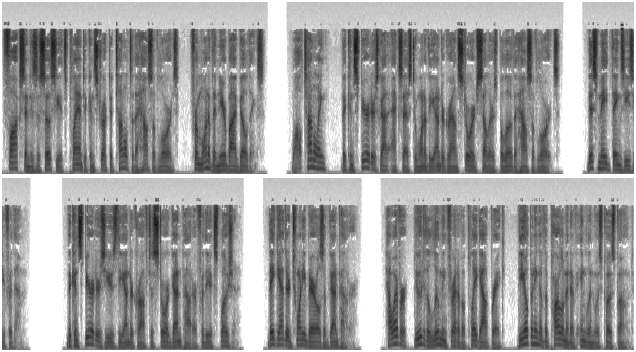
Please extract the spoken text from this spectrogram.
Fawkes and his associates planned to construct a tunnel to the House of Lords, from one of the nearby buildings. While tunneling, the conspirators got access to one of the underground storage cellars below the House of Lords. This made things easy for them. The conspirators used the undercroft to store gunpowder for the explosion. They gathered 20 barrels of gunpowder. However, due to the looming threat of a plague outbreak, the opening of the Parliament of England was postponed.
